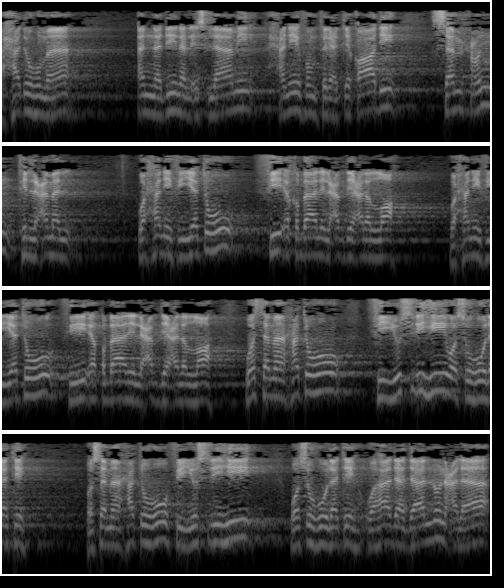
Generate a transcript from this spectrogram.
أحدهما أن دين الإسلام حنيف في الاعتقاد سمح في العمل وحنيفيته في إقبال العبد على الله وحنيفيته في إقبال العبد على الله وسماحته في يسره وسهولته وسماحته في يسره وسهولته وهذا دال على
